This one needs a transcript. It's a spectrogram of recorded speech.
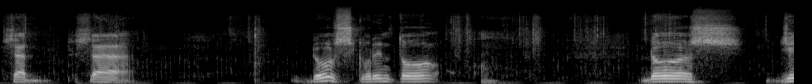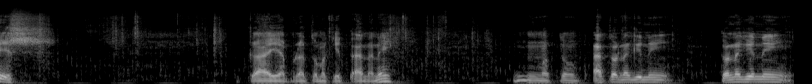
sa, sa 2 Corinto 2 Gis. Kaya pa na ito makita na ni. Hmm, ato, ato na gini, ato na gini,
